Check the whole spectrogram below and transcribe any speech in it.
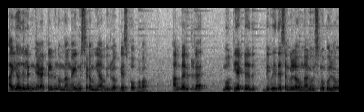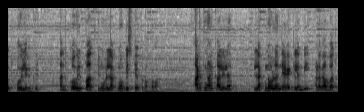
அயோத்தியிலேருந்து நேராக கிளம்பி நம்ம நைமிசரம்யா அப்படிங்கிற ஒரு பிளேஸ் போகிறோம் அங்கே இருக்கிற நூற்றி எட்டு திவ்ய தேசங்களில் அவங்க அங்கே விஷ்ணு கோயில் ஒரு கோயில் இருக்குது அந்த கோவில் பார்த்துட்டு நம்ம லக்னோ பீச் ஸ்டே பண்ண போகிறோம் அடுத்த நாள் காலையில் லக்னோவில் நேராக கிளம்பி அலகாபாத்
